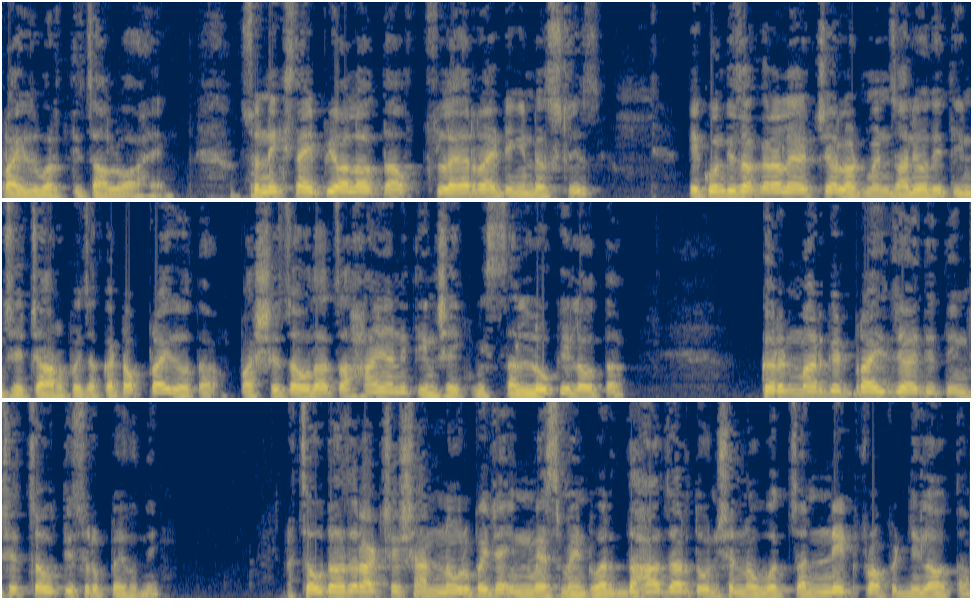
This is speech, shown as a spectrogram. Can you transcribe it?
प्राइस वरती चालू आहे. सो नेक्स्ट आय पी आला होता फ्लेअर रायटिंग इंडस्ट्रीज एकोणतीस अकराला याची अलॉटमेंट झाली होती. तीनशे चार रुपयाचा कट ऑफ प्राईज होता. पाचशे चौदाचा हाय आणि तीनशे एकवीसचा लो केला होता. करंट मार्केट प्राइस जी आहे ती तीनशे चौतीस रुपये होती. चौदा हजार आठशे शहाण्णव रुपयाच्या इन्व्हेस्टमेंटवर दहा हजार दोनशे नव्वदचा नेट प्रॉफिट दिला होता.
